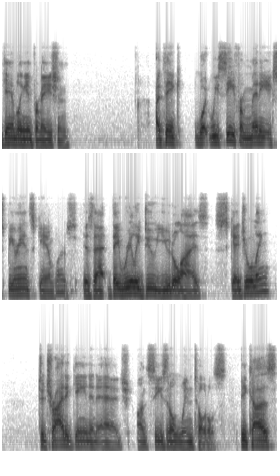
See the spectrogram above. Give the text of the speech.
gambling information. I think what we see from many experienced gamblers is that they really do utilize scheduling to try to gain an edge on seasonal win totals because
